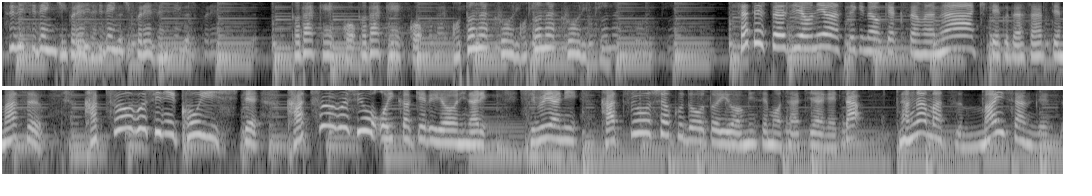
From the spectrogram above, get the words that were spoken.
菱電機プレゼンツ。戸田恵子。戸田恵子。大人クオリ大人クオリティ。さてスタジオには素敵なお客様が来てくださってます。鰹節に恋して鰹節を追いかけるようになり渋谷に鰹食堂というお店も立ち上げた長松舞さんです。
